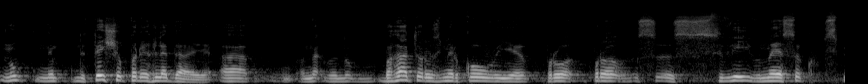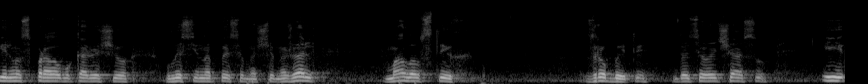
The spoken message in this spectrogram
ну, не, не те, що переглядає, а ну, багато розмірковує про, про свій внесок в спільну справу, бо каже, що в листі написано, що, на жаль, мало встиг зробити до цього часу. І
